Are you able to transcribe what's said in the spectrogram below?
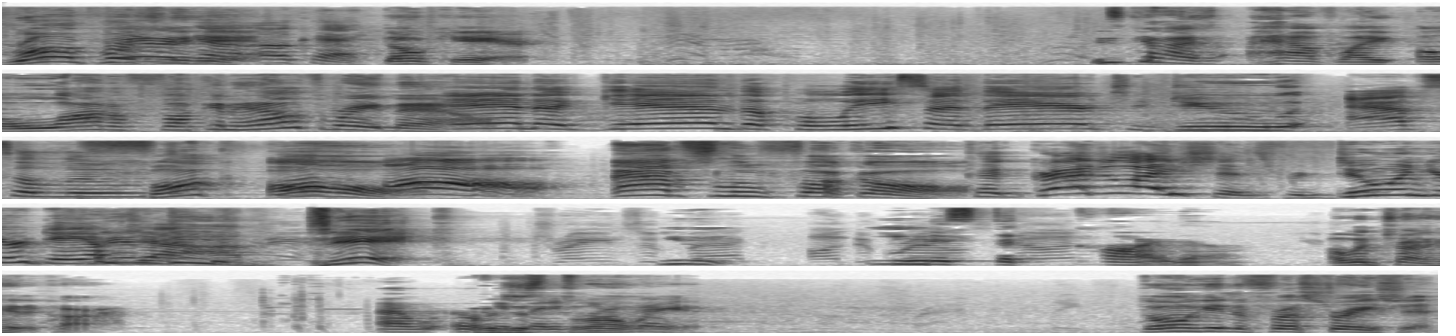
Wrong person to hit. okay. Don't care. These guys have like a lot of fucking health right now. And again, the police are there to do absolute fuck all. all. Absolute fuck all. Congratulations for doing your damn You job. do dick. You you missed the car though. I wasn't trying to hit a car. I, okay, I was but just if you throwing were- it. Don't get into frustration.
